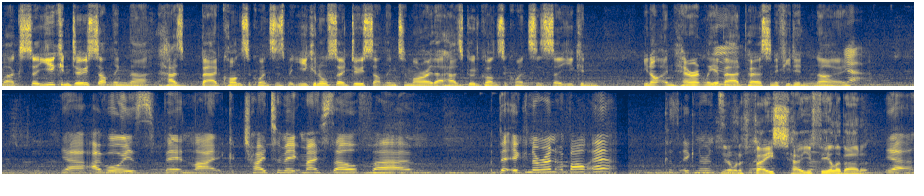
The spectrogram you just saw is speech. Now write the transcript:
Like, so you can do something that has bad consequences, but you can also do something tomorrow that has good consequences. So you can, you're not inherently a bad person if you didn't know. Yeah. Yeah, I've always been like, tried to make myself um, a bit ignorant about it. Because ignorance You don't want to face how you feel about it. Yeah.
